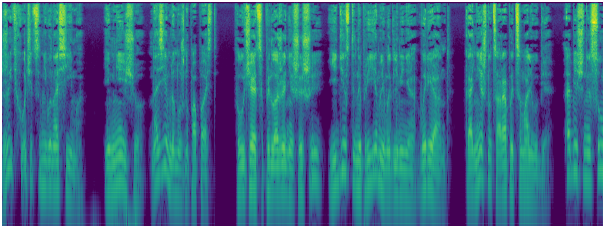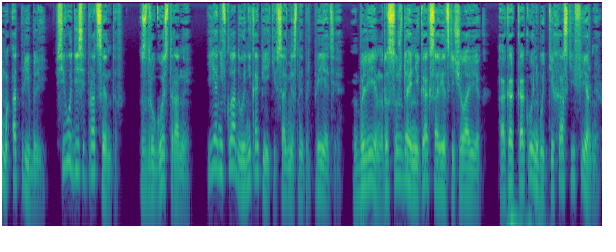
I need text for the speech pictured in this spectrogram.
Жить хочется невыносимо. И мне еще на землю нужно попасть. Получается, предложение Шиши – единственный приемлемый для меня вариант. Конечно, царапает самолюбие. Обещанная сумма от прибылей – всего 10%. С другой стороны, я не вкладываю ни копейки в совместное предприятие. Блин, рассуждай не как советский человек, а как какой-нибудь техасский фермер,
